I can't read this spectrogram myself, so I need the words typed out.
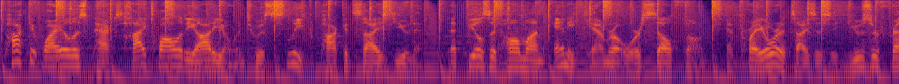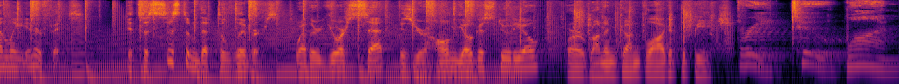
Pocket Wireless packs high-quality audio into a sleek pocket-sized unit that feels at home on any camera or cell phone and prioritizes a user-friendly interface. It's a system that delivers, whether your set is your home yoga studio or a run and gun vlog at the beach. Three, two, one.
